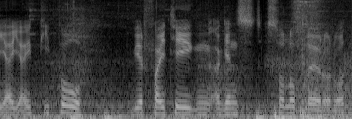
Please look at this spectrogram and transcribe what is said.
Ay ay ay people. We are fighting against solo player or what?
